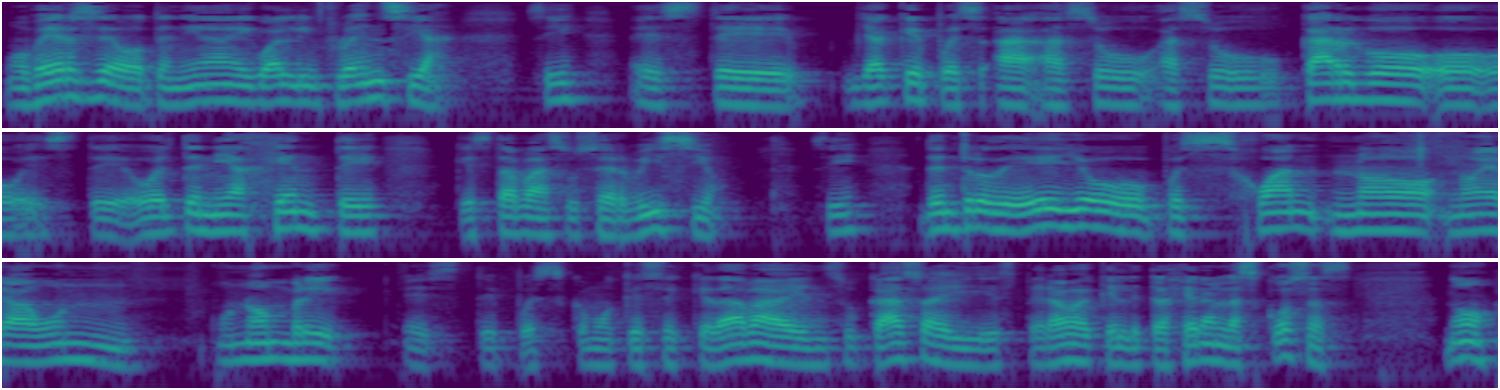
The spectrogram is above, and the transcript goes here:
moverse o tenía igual influencia, ¿sí? Este, ya que pues a, a su, a su cargo o este, o él tenía gente que estaba a su servicio, ¿sí? Dentro de ello, pues Juan no, no era un, un hombre, este, pues como que se quedaba en su casa y esperaba que le trajeran las cosas, no,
